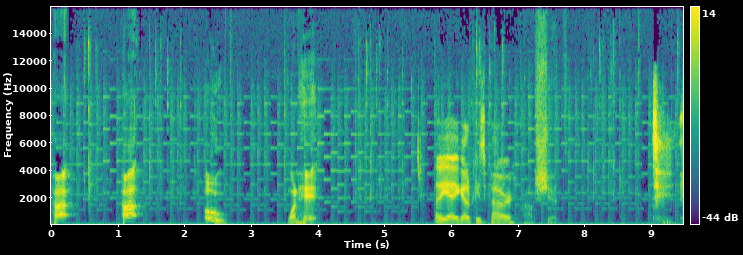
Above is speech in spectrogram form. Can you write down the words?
Ha! Ha! Oh! One hit. Oh yeah, you got a piece of power. Oh shit.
